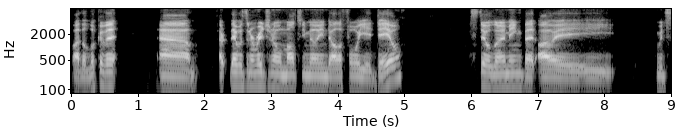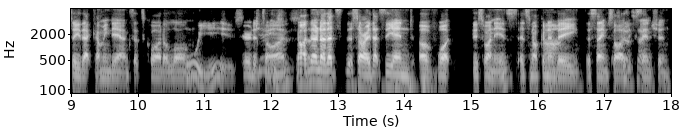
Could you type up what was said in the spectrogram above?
by the look of it. Um, uh, there was an original multi-million dollar four-year deal, still looming, but I would see that coming down because that's quite a long Four years. period of time. Jesus. No, no, no. That's sorry. That's the end of what this one is. It's not going to Ah. be the same size extension.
